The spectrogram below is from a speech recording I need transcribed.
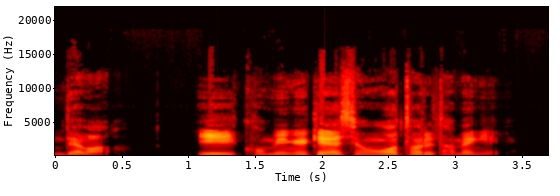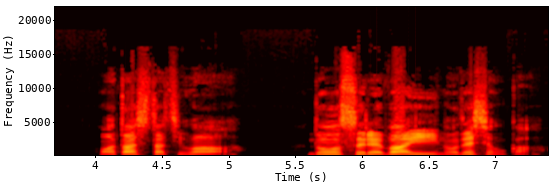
では、いいコミュニケーションを取るために、私たちはどうすればいいのでしょうか？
